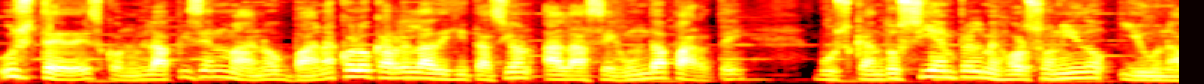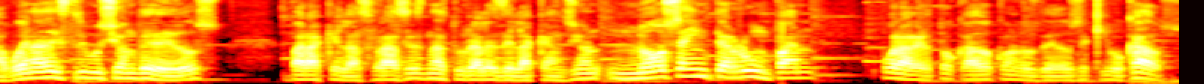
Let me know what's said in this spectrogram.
Ustedes con un lápiz en mano van a colocarle la digitación a la segunda parte buscando siempre el mejor sonido y una buena distribución de dedos para que las frases naturales de la canción no se interrumpan por haber tocado con los dedos equivocados.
